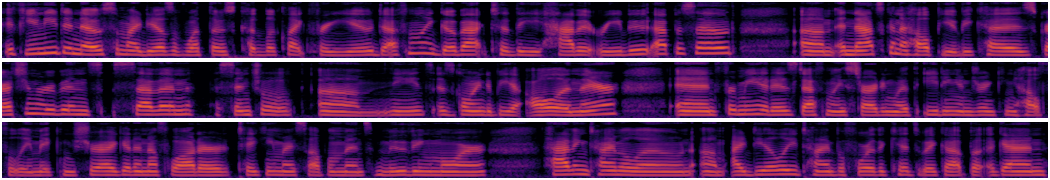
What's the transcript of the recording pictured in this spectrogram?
if you need to know some ideas of what those could look like for you, definitely go back to the habit reboot episode. Um, and that's going to help you because Gretchen Rubin's seven essential um, needs is going to be all in there. And for me, it is definitely starting with eating and drinking healthfully, making sure I get enough water, taking my supplements, moving more, having time alone, um, ideally, time before the kids wake up. But again,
